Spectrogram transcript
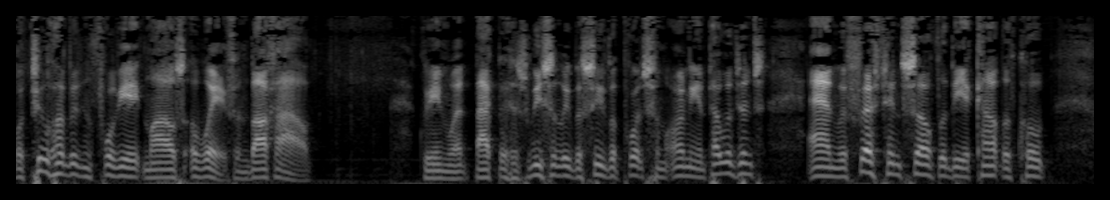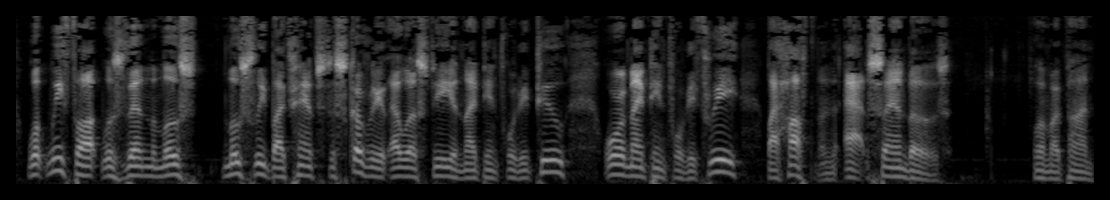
or 248 miles away from Dachau. Green went back to his recently received reports from Army intelligence and refreshed himself with the account of, quote, what we thought was then the most mostly by chance discovery of LSD in 1942 or 1943 by Hofmann at Sandoz. One more time.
